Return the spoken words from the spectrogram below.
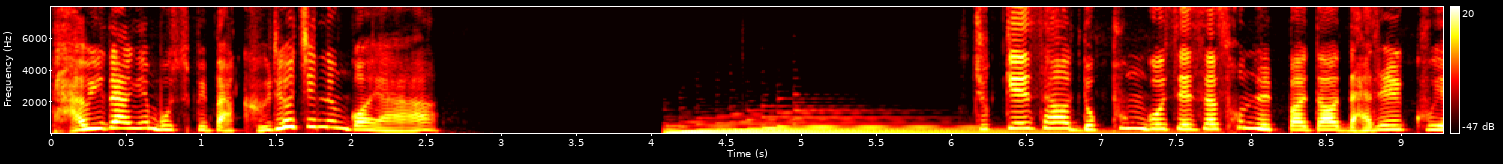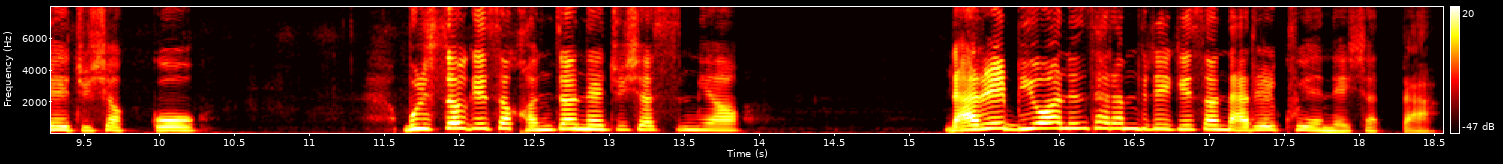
다윗왕의 모습이 막 그려지는 거야. 주께서 높은 곳에서 손을 뻗어 나를 구해 주셨고 물속에서 건져내 주셨으며 나를 미워하는 사람들에게서 나를 구해내셨다.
